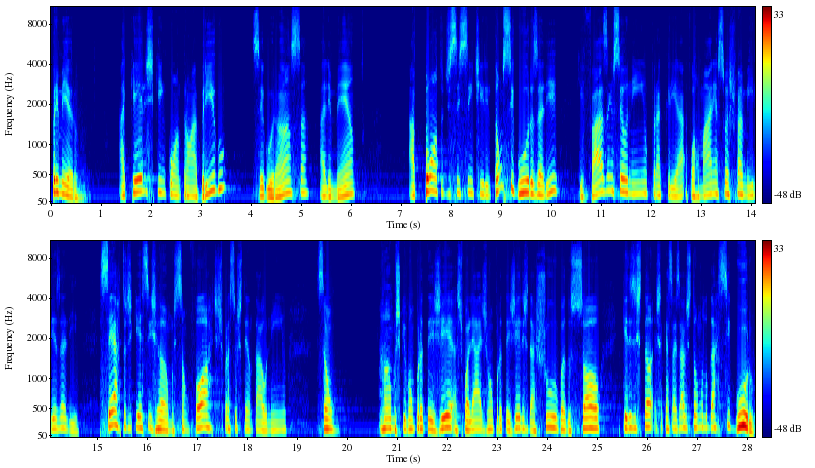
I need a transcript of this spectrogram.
primeiro, aqueles que encontram abrigo, segurança, alimento, a ponto de se sentirem tão seguros ali que fazem o seu ninho para criar, formarem as suas famílias ali. Certo de que esses ramos são fortes para sustentar o ninho, são ramos que vão proteger, as folhagens vão proteger eles da chuva, do sol, que eles estão, que essas aves estão no lugar seguro,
